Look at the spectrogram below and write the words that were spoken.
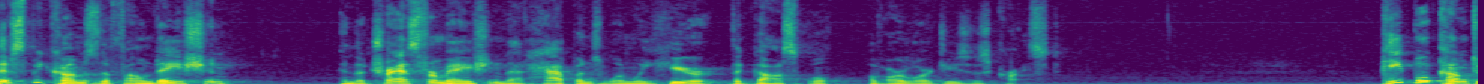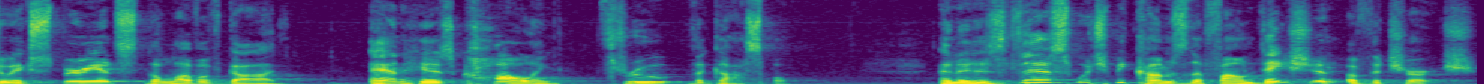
This becomes the foundation and the transformation that happens when we hear the gospel of our Lord Jesus Christ. People come to experience the love of God and his calling through the gospel. And it is this which becomes the foundation of the church.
